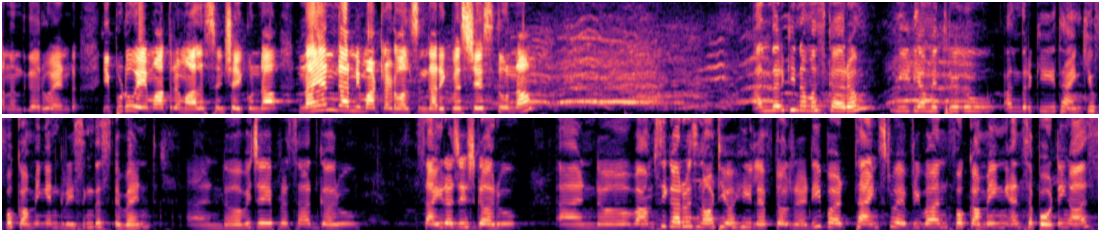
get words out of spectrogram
Anand garu. And ఇప్పుడు ఏమాత్రం ఆలస్యం చేయకుండా నయన్ గారిని మాట్లాడవలసిందిగా రిక్వెస్ట్ చేస్తున్నా అందరికీ నమస్కారం. మీడియా మిత్రులు అందరికీ thank you for coming and gracing this event and Vijay Prasad garu Sai Rajesh garu and Vamsi garu is not here he left already but thanks to everyone for coming and supporting us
